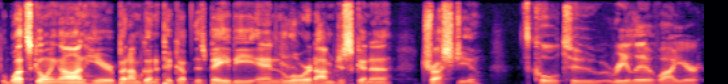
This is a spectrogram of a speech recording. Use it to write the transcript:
what's going on here, but I'm going to pick up this baby, and Lord, I'm just gonna trust you. It's cool to relive while you're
